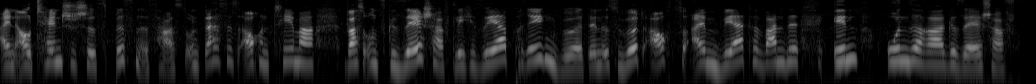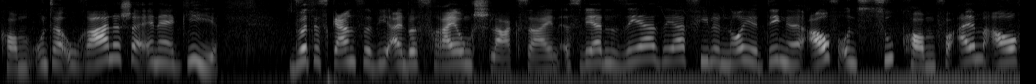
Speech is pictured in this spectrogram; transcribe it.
ein authentisches Business hast. Und das ist auch ein Thema, was uns gesellschaftlich sehr prägen wird, denn es wird auch zu einem Wertewandel in unserer Gesellschaft kommen. Unter uranischer Energie wird das Ganze wie ein Befreiungsschlag sein. Es werden sehr, sehr viele neue Dinge auf uns zukommen, vor allem auch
